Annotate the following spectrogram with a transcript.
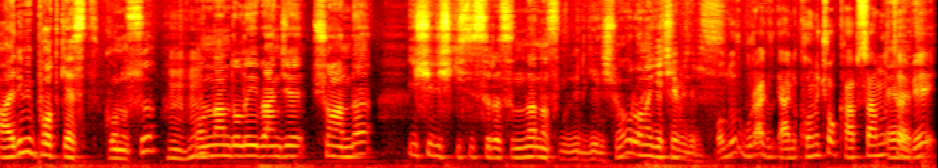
ayrı bir podcast konusu. Hı hı. Ondan dolayı bence şu anda iş ilişkisi sırasında nasıl bir gelişme var ona geçebiliriz. Olur Burak yani konu çok kapsamlı Evet. tabii.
